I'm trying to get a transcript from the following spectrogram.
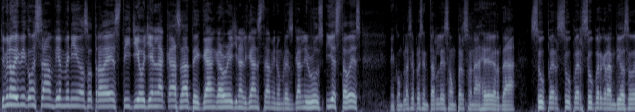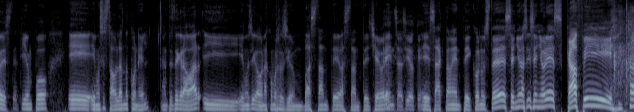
Dímelo baby, ¿cómo están? Bienvenidos otra vez TGOG en la casa de Ganga Original Gangsta. Mi nombre es Ganley Rus y esta vez me complace presentarles a un personaje de verdad súper, súper, súper grandioso de este tiempo. Eh, hemos estado hablando con él antes de grabar y hemos llegado a una conversación bastante, bastante chévere. Tensa, ¿sí o qué? Exactamente. Con ustedes, señoras y señores, Cafi. ¿Cómo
